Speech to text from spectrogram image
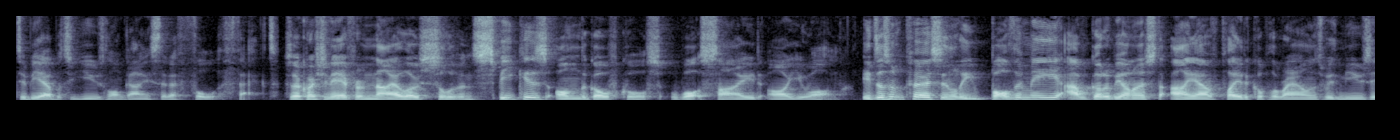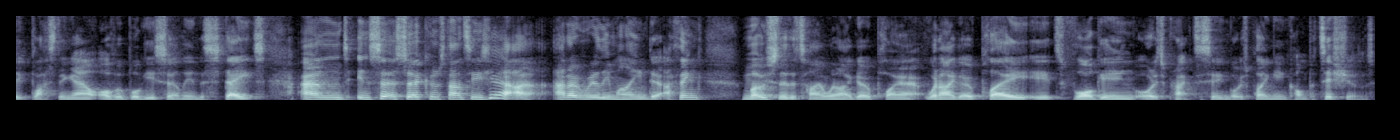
to be able to use long irons to their full effect. So a question here from Niall O'Sullivan. Speakers on the golf course, what side are you on? It doesn't personally bother me. I've got to be honest, I have played a couple of rounds with music blasting out of a buggy, certainly in the States. And in certain circumstances, yeah, I, I don't really mind it. I think most of the time when I go play when I go play it's vlogging or it's practicing or it's playing in competitions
